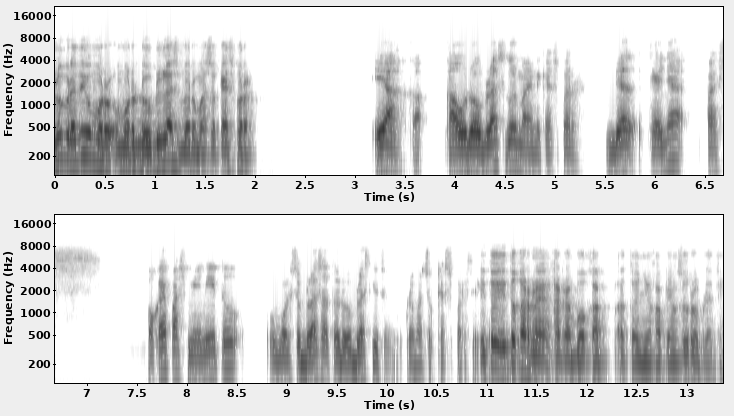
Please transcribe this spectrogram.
Lu berarti umur umur 12 baru masuk Casper. Iya, K- KU 12 gue main di Casper. Dia kayaknya pas pokoknya pas mini itu umur 11 atau 12 gitu udah masuk Casper sih. Itu itu karena karena bokap atau nyokap yang suruh berarti.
